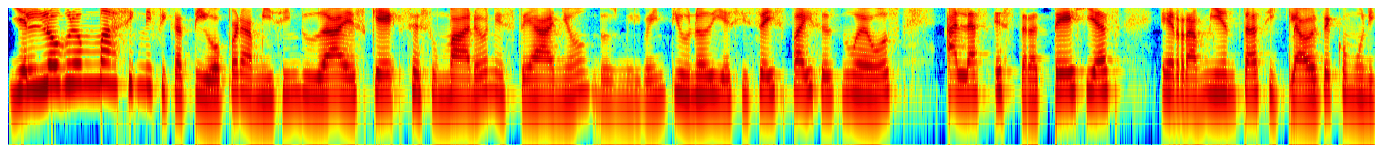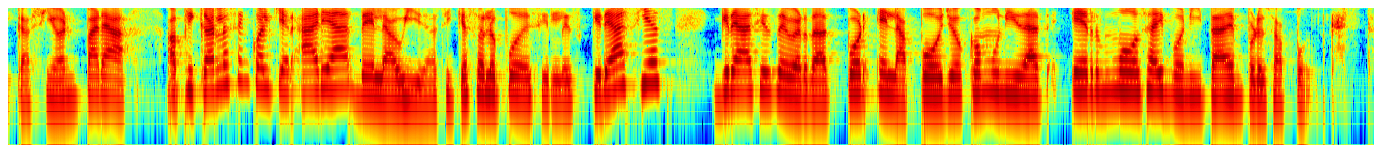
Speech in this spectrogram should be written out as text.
Y el logro más significativo para mí sin duda es que se sumaron este año 2021 16 países nuevos a las estrategias, herramientas y claves de comunicación para aplicarlas en cualquier área de la vida. Así que solo puedo decirles gracias, gracias de verdad por el apoyo, comunidad hermosa y bonita de Emprosa Podcast.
